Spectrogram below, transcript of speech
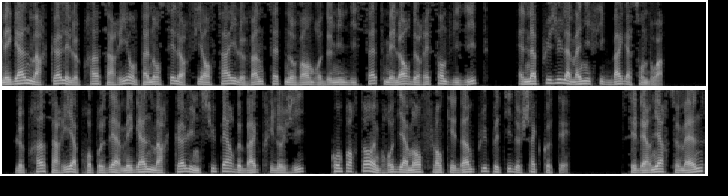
Meghan Markle et le prince Harry ont annoncé leur fiançailles le 27 novembre 2017 mais lors de récentes visites, elle n'a plus eu la magnifique bague à son doigt. Le prince Harry a proposé à Meghan Markle une superbe bague trilogie, comportant un gros diamant flanqué d'un plus petit de chaque côté. Ces dernières semaines,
